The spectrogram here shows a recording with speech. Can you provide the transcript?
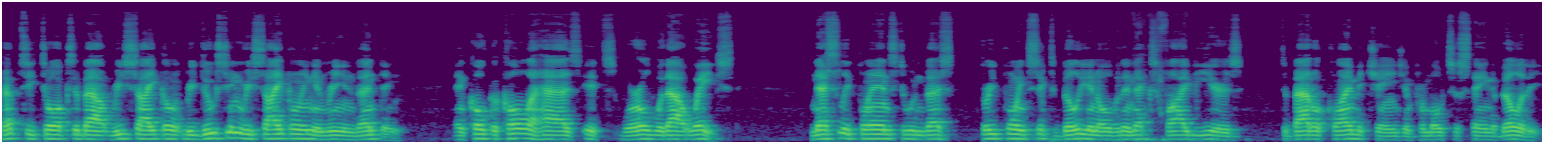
Pepsi talks about recycling, reducing, recycling, and reinventing, and Coca-Cola has its World Without Waste. Nestle plans to invest 3.6 billion over the next five years to battle climate change and promote sustainability.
